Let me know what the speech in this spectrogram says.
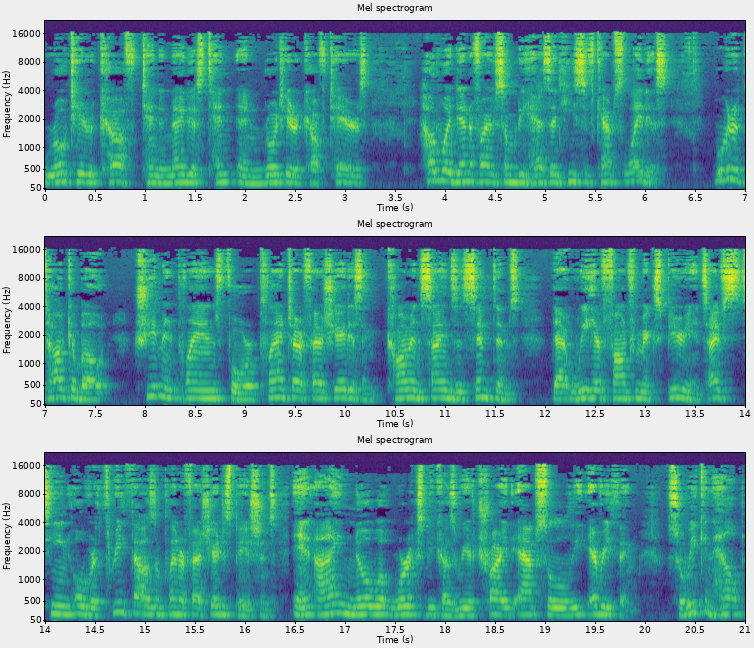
rotator cuff tendonitis ten- and rotator cuff tears. How to identify if somebody has adhesive capsulitis. We're going to talk about treatment plans for plantar fasciitis and common signs and symptoms that we have found from experience. I've seen over 3,000 plantar fasciitis patients and I know what works because we have tried absolutely everything. So we can help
